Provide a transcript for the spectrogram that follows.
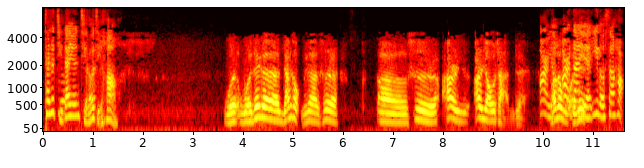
他是几单元几楼几号？我我这个养狗那个是，呃，是二二幺三对。二幺二单元一楼三号。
